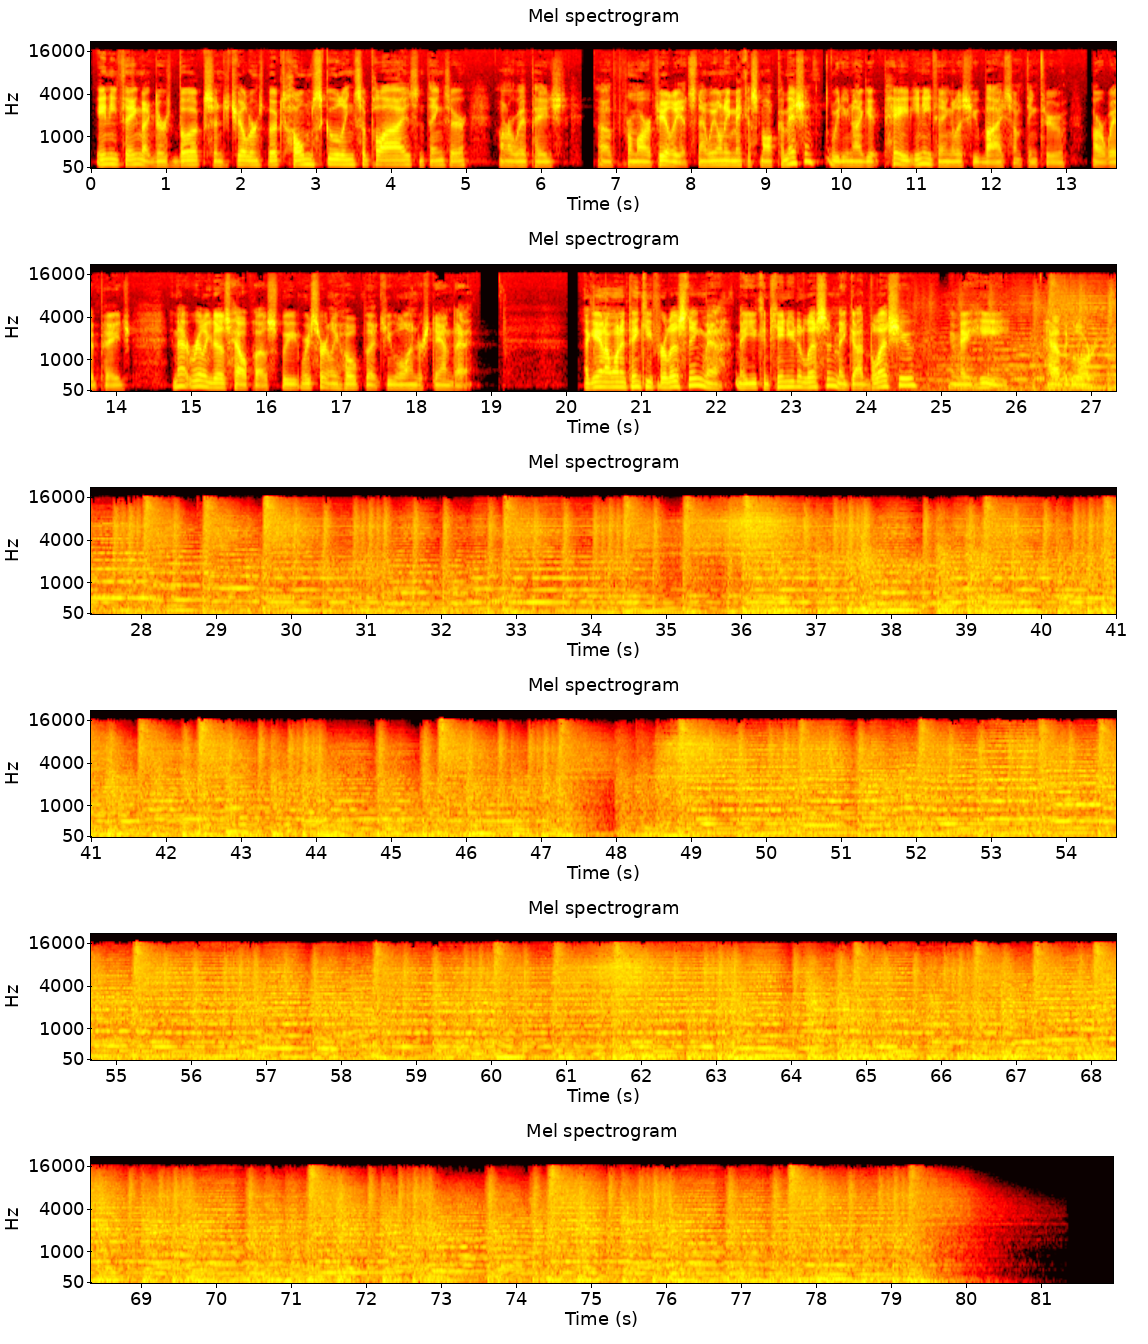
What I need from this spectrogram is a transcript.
anything like there's books and children's books, homeschooling supplies, and things there on our webpage uh, from our affiliates. Now, we only make a small commission. We do not get paid anything unless you buy something through our webpage. And that really does help us. We, we certainly hope that you will understand that. Again, I want to thank you for listening. May, may you continue to listen. May God bless you, and may He have the glory.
